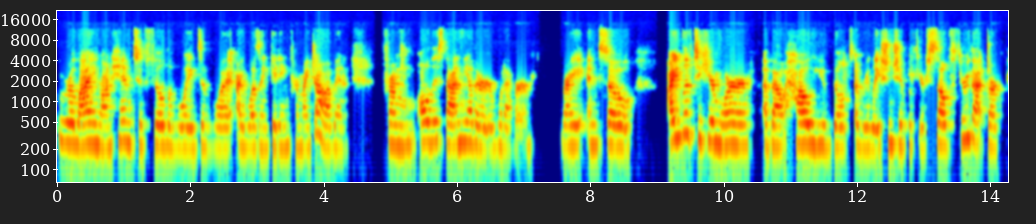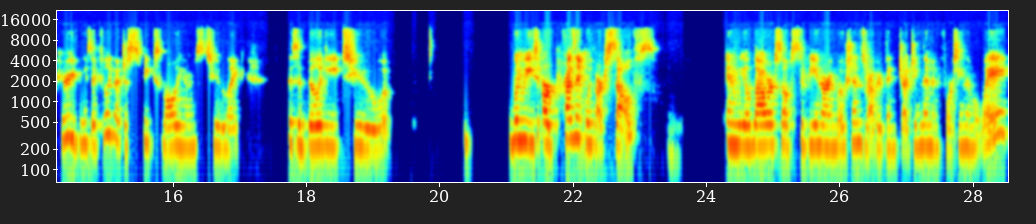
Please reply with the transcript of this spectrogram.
relying on him to fill the voids of what i wasn't getting from my job and from all this that and the other whatever right? And so I'd love to hear more about how you built a relationship with yourself through that dark period because I feel like that just speaks volumes to like this ability to when we are present with ourselves and we allow ourselves to be in our emotions rather than judging them and forcing them away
